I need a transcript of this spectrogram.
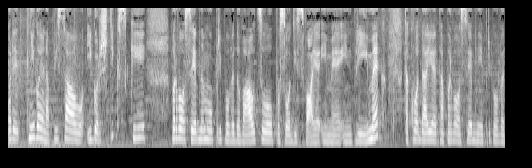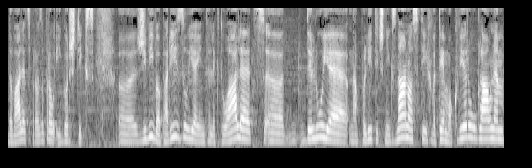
Torej, knjigo je napisal Igor Štiks, ki prvoosebnemu pripovedovalcu posodi svoje ime in priimek, tako da je ta prvoosebni pripovedovalec pravzaprav Igor Štiks. Eh, živi v Parizu, je intelektualec, eh, deluje na političnih znanostih v tem okviru v glavnem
